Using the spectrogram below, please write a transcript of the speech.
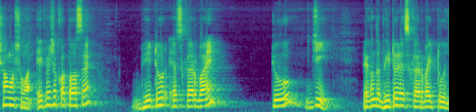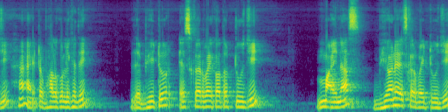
সমান সমান। এই পাশে কত আছে? ভি টুর স্কোয়ার বাই টু জি। এখন তো ভি টুর স্কোয়ার বাই টু জি হ্যাঁ এটা ভালো করে লিখে দিই, যে ভি টুর স্কোয়ার বাই কত? টু জি মাইনাস ভি ওয়ানের square by two G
